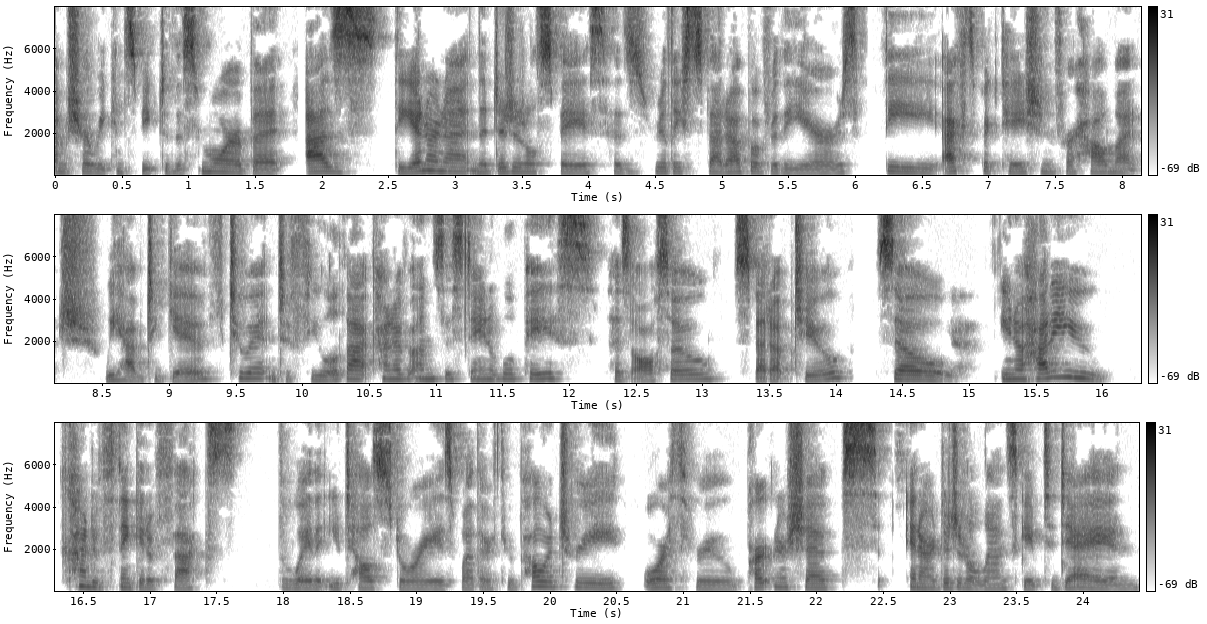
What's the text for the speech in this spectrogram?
I'm sure we can speak to this more, but as the internet and the digital space has really sped up over the years, the expectation for how much we have to give to it and to fuel that kind of unsustainable pace has also sped up too. So, yeah. you know, how do you kind of think it affects the way that you tell stories, whether through poetry or through partnerships in our digital landscape today? And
